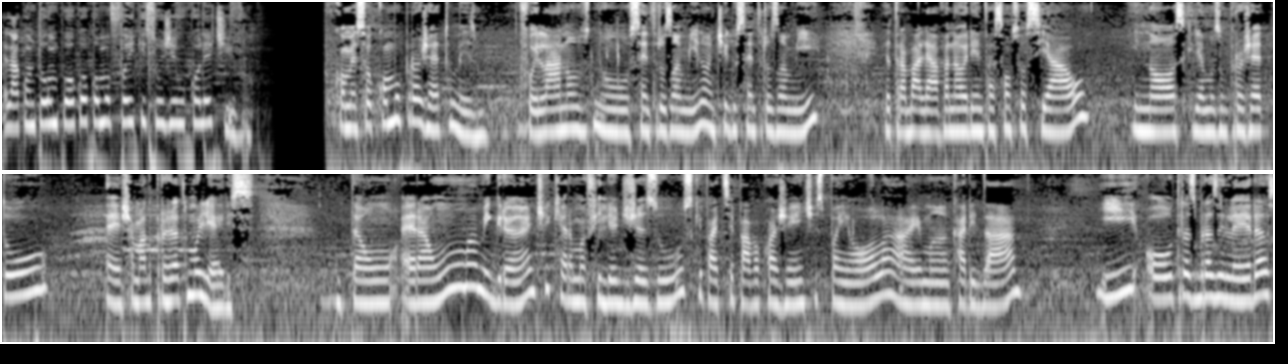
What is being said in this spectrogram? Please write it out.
Ela contou um pouco como foi que surgiu o coletivo. Começou como projeto mesmo. Foi lá no, no Centro Zami, no antigo Centro Zami. Eu trabalhava na orientação social e nós criamos um projeto é, chamado Projeto Mulheres. Então, era uma migrante, que era uma filha de Jesus, que participava com a gente, espanhola, a irmã Caridade, e outras brasileiras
